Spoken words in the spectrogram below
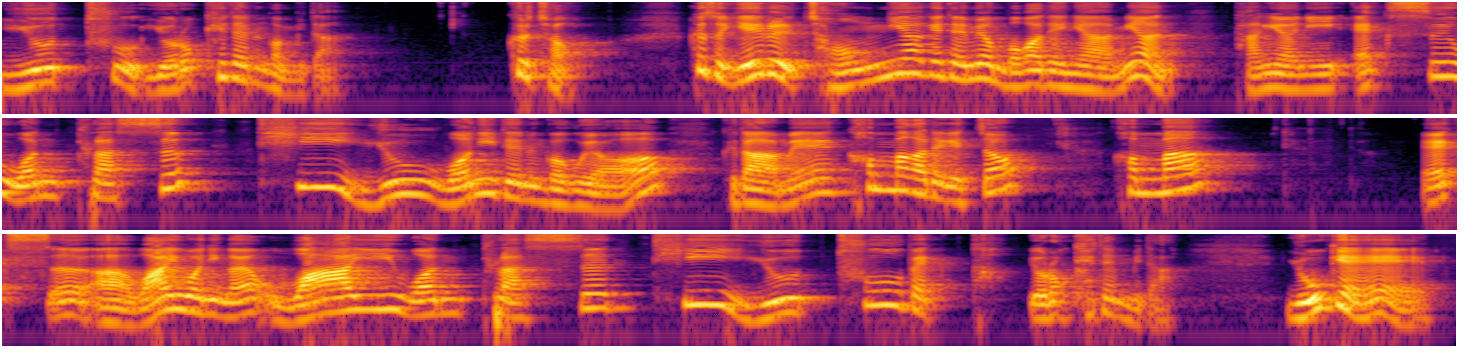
u2 이렇게 되는 겁니다. 그렇죠? 그래서 얘를 정리하게 되면 뭐가 되냐 하면 당연히 x1 플러스 tu1이 되는 거고요. 그 다음에 컴마가 되겠죠? 컴마 x 아 y1인가요? y1 플러스 tu2 벡터 이렇게 됩니다. 요게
